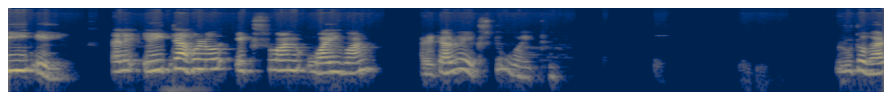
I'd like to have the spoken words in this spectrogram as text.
ডিএ তাহলে এইটা হলো এক্স ওয়ান ওয়াই ওয়ান আর এটা হলো x two y two root over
